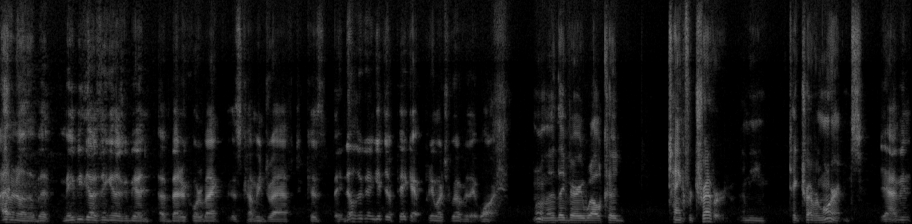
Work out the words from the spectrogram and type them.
I don't know though, but maybe they're thinking there's gonna be a, a better quarterback this coming draft because they know they're gonna get their pick at pretty much whoever they want. Well, they very well could tank for Trevor. I mean, take Trevor Lawrence. Yeah, I mean,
